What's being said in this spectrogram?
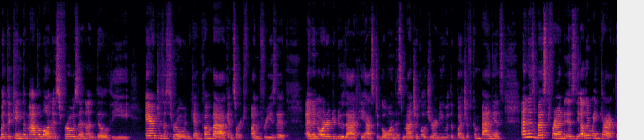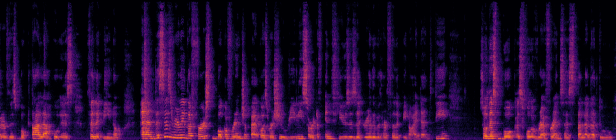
but the kingdom Avalon is frozen until the heir to the throne can come back and sort of unfreeze it. And in order to do that, he has to go on this magical journey with a bunch of companions. And his best friend is the other main character of this book, Tala, who is Filipino. And this is really the first book of Rin where she really sort of infuses it really with her Filipino identity. So this book is full of references talaga to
